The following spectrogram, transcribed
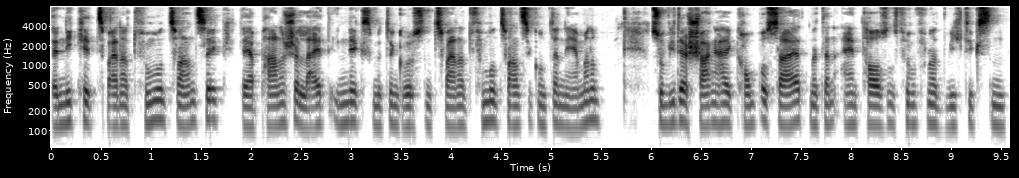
der Nikkei 225, der japanische Leitindex mit den größten 225 Unternehmen, sowie der Shanghai Composite mit den 1500 wichtigsten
